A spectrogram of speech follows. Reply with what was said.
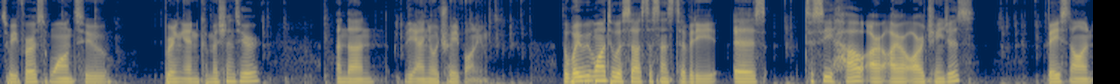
So we first want to bring in commissions here and then the annual trade volume. The way we want to assess the sensitivity is to see how our IRR changes based on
